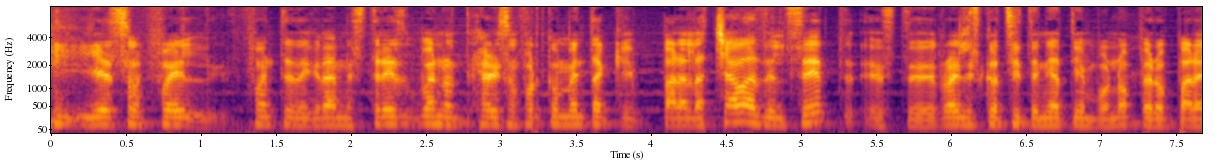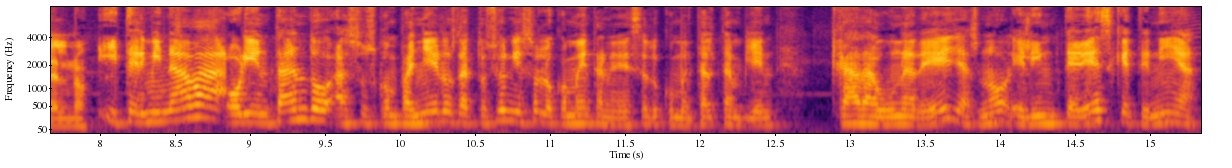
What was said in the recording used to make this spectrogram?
y, y eso fue el, fuente de gran estrés. Bueno, Harrison Ford comenta que para las chavas del set, este, Riley Scott sí tenía tiempo, ¿no? Pero para él no. Y terminaba orientando a sus compañeros de actuación, y eso lo comentan en ese documental también, cada una de ellas, ¿no? El interés que tenía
